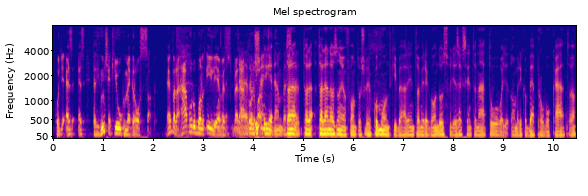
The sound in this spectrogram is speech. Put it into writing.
hogy ez, ez tehát itt nincsenek jók meg rosszak. Ebben a háborúban az Alien vs. Predator van. Talán, talán, talán, az nagyon fontos, hogy akkor mondd ki Bálint, amire gondolsz, hogy ezek szerint a NATO vagy Amerika beprovokálta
